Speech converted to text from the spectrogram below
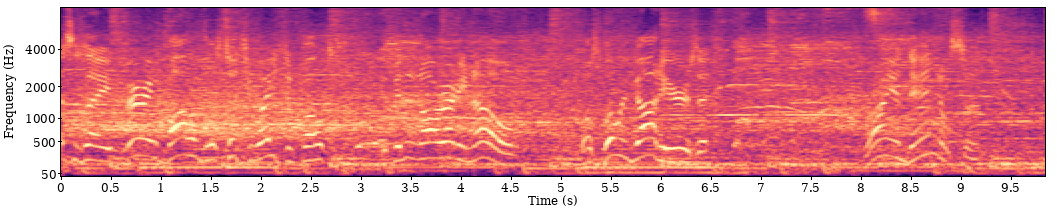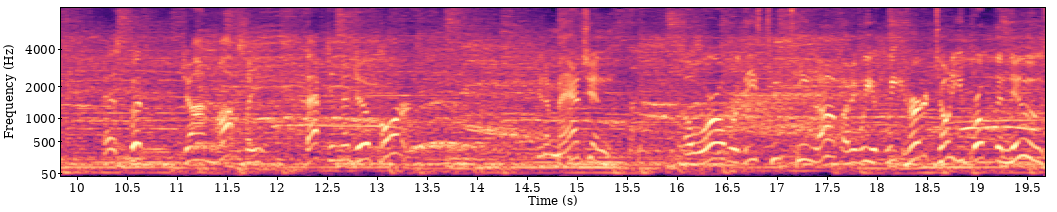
This is a very volatile situation, folks. If you didn't already know, folks, what we've got here is that Bryan Danielson has put Jon Moxley, backed him into a corner. And imagine a world where these two team up. I mean, we, we heard, Tony, you broke the news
